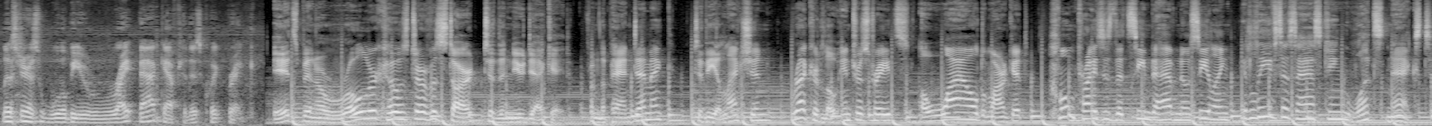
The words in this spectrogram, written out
Listeners, we'll be right back after this quick break. It's been a roller coaster of a start to the new decade. From the pandemic to the election, record low interest rates, a wild market, home prices that seem to have no ceiling, it leaves us asking what's next?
